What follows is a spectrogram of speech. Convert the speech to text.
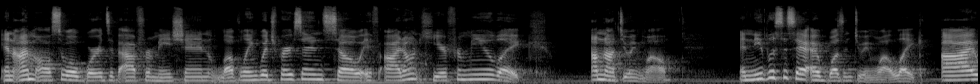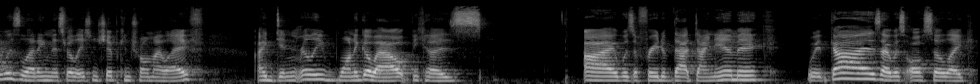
And I'm also a words of affirmation love language person. So if I don't hear from you, like I'm not doing well. And needless to say, I wasn't doing well. Like I was letting this relationship control my life. I didn't really want to go out because I was afraid of that dynamic with guys. I was also like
